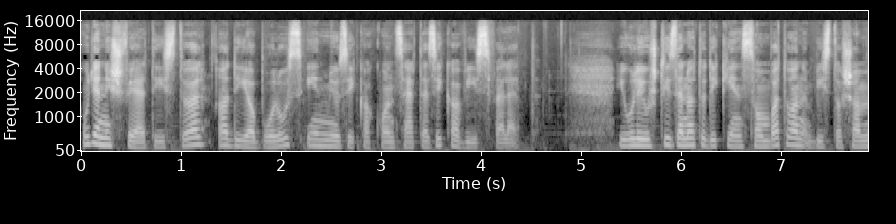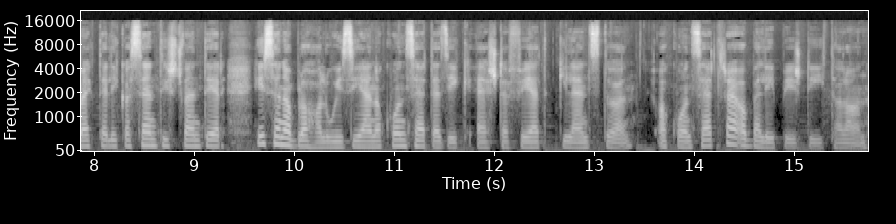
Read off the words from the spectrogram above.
ugyanis fél tíztől a Diabolus in Musica koncertezik a víz felett. Július 15-én szombaton biztosan megtelik a Szent István tér, hiszen a Blaha Louisiana koncertezik este fél kilenctől. A koncertre a belépés díjtalan.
